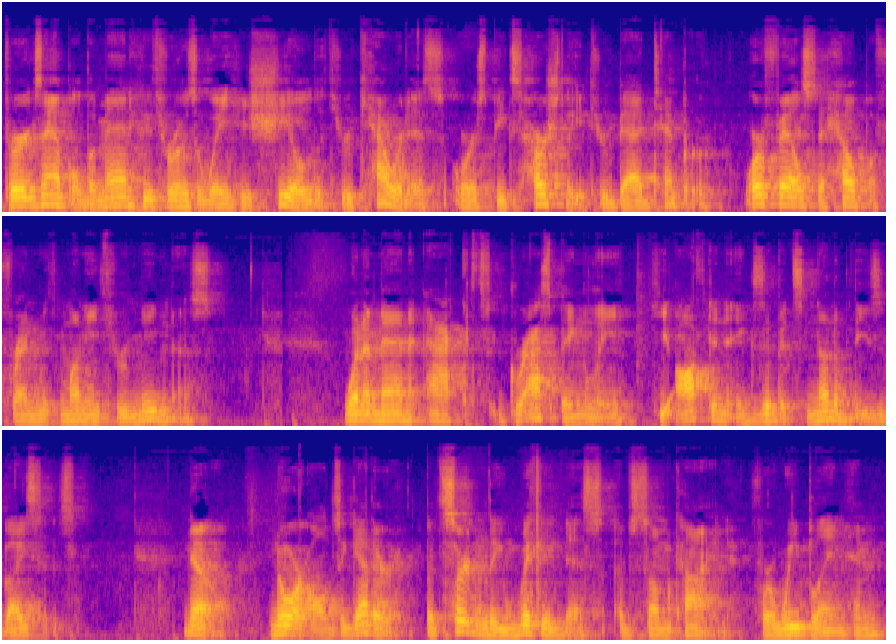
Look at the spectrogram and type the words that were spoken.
For example, the man who throws away his shield through cowardice, or speaks harshly through bad temper, or fails to help a friend with money through meanness, when a man acts graspingly, he often exhibits none of these vices. No, nor altogether, but certainly wickedness of some kind, for we blame him,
